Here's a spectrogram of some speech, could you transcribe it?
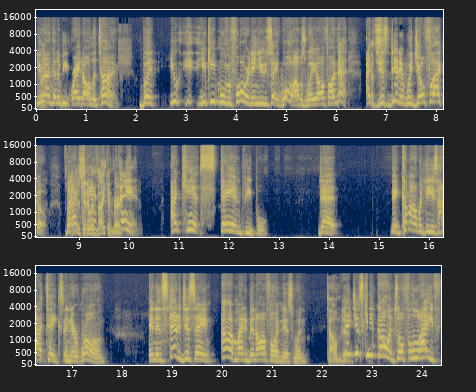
You're Right. not going to be right all the time, but you you keep moving forward and you say, "Whoa, I was way off on that." I just did it with Joe Flacco, but I I, just did it with Eichenberg. Stand, I can't stand people that they come out with these hot takes and they're wrong, and instead of just saying, "I might have been off on this one," Tell to. they just keep going. So for life,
